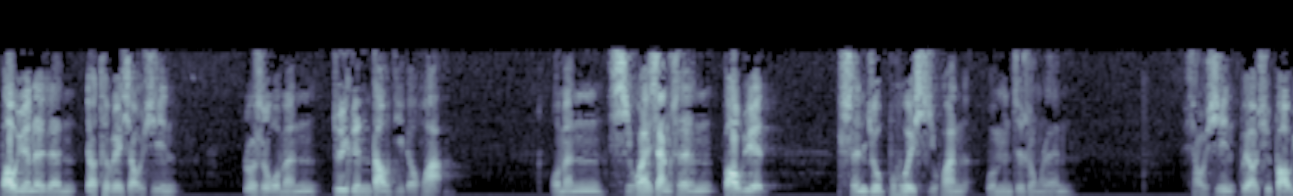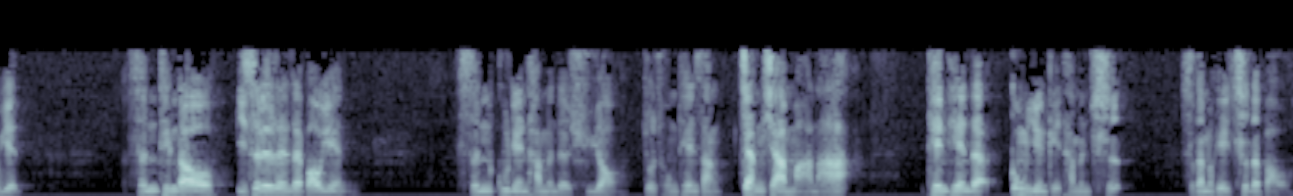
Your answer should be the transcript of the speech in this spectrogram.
抱怨的人要特别小心。若是我们追根到底的话，我们喜欢向神抱怨，神就不会喜欢我们这种人。小心不要去抱怨。神听到以色列人在抱怨，神顾念他们的需要，就从天上降下马拿，天天的供应给他们吃。使他们可以吃得饱，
